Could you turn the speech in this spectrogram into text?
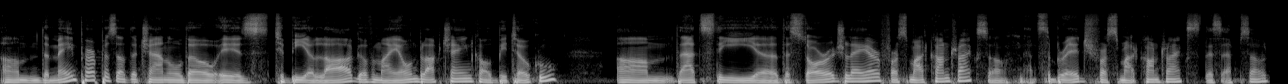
Um, the main purpose of the channel, though, is to be a log of my own blockchain called Bitoku. Um, that's the uh, the storage layer for smart contracts. So that's the bridge for smart contracts. This episode,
